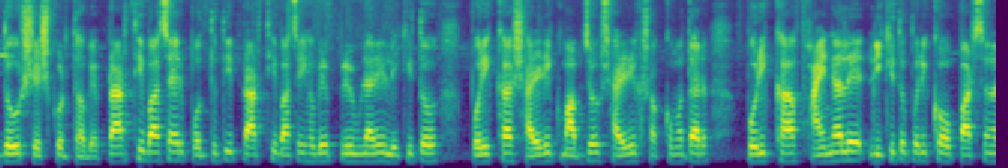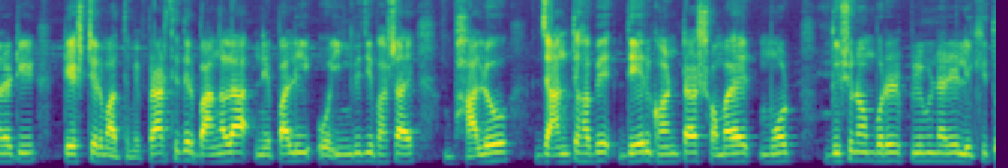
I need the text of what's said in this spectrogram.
দৌড় শেষ করতে হবে। প্রার্থী বাছাইয়ের পদ্ধতি, প্রার্থী বাছাই হবে প্রিলিমিনারি লিখিত পরীক্ষা, শারীরিক মাপজোক, শারীরিক সক্ষমতার পরীক্ষা, ফাইনালে লিখিত পরীক্ষা ও পার্সোনালিটি টেস্টের মাধ্যমে। প্রার্থীদের বাংলা, নেপালি ও ইংরেজি ভাষায় ভালো জানতে হবে। দেড় ঘণ্টা সময়ের মোট দুশো নম্বরের প্রিলিমিনারি লিখিত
